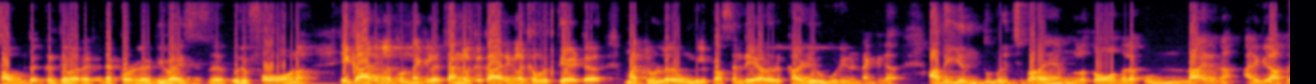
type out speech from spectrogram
സൗണ്ട് കൃത്യമായി റെക്കോർഡ് ഡിവൈസസ് ഒരു ഫോണ് ഈ കാര്യങ്ങളൊക്കെ ഉണ്ടെങ്കിൽ തങ്ങൾക്ക് കാര്യങ്ങളൊക്കെ വൃത്തിയായിട്ട് മറ്റുള്ളവരുടെ മുമ്പിൽ പ്രസന്റ് ചെയ്യാനുള്ള ഒരു കഴിവ് കൂടി ഉണ്ടെങ്കിൽ അത് എന്തും വിളിച്ചു പറയാനുള്ള തോന്നലൊക്കെ ഉണ്ടായിരുന്ന അല്ലെങ്കിൽ അത്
